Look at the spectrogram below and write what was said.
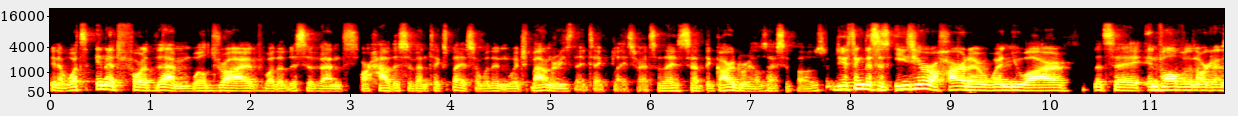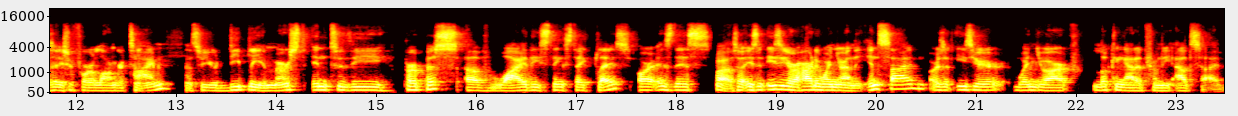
you know what's in it for them will drive whether this event or how this event takes place or within which boundaries they take place right? So they set the guardrails i suppose. Do you think this is easier or harder when you are let's say involved with an organization for a longer time? And so you're deeply immersed into the purpose of why these things take place? Or is this well so is it easier or harder when you're on the inside? Or is it easier when you are looking at it from the outside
